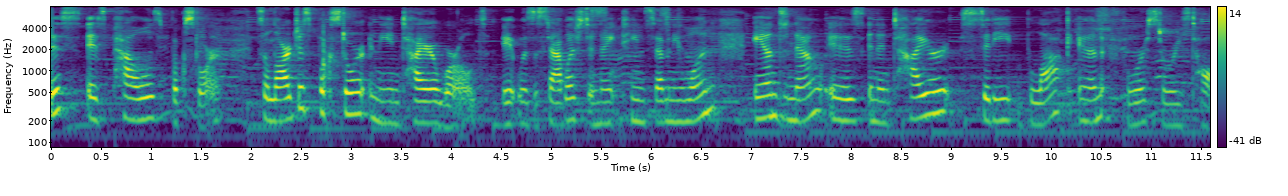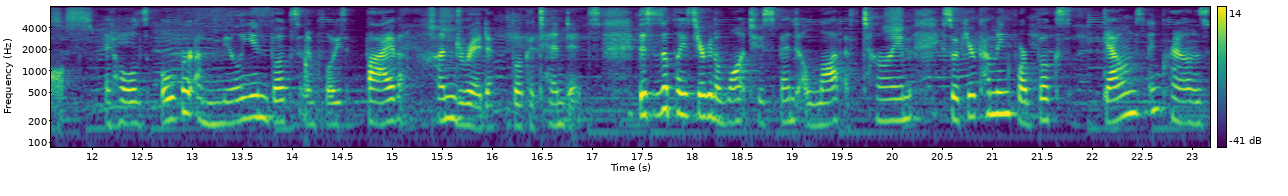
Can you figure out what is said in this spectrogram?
This is Powell's Bookstore. It's the largest bookstore in the entire world. It was established in 1971 and now is an entire city block and four stories tall. It holds over a million books and employs 500 book attendants. This is a place you're going to want to spend a lot of time. So if you're coming for books, gowns, and crowns,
